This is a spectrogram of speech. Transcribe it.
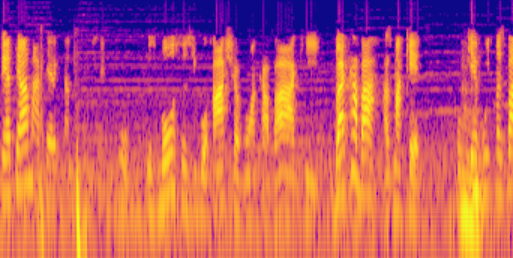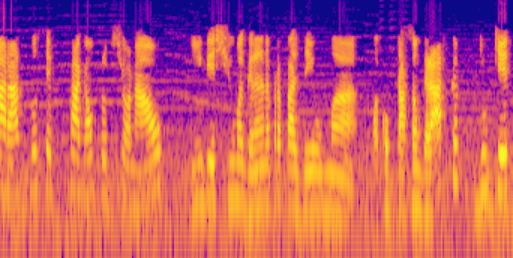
Tem até uma matéria que tá no que os monstros de borracha vão acabar, que vai acabar as maquetes. Porque é Uhum. muito mais barato você pagar um profissional e investir uma grana para fazer uma, uma computação gráfica do que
